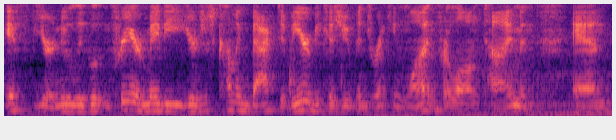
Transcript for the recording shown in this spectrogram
if you're newly gluten free, or maybe you're just coming back to beer because you've been drinking wine for a long time, and and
